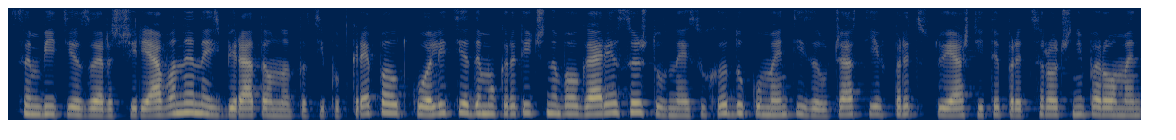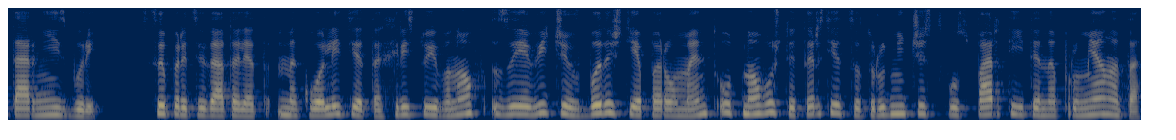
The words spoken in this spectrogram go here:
С амбиция за разширяване на избирателната си подкрепа от Коалиция Демократична България също внесоха документи за участие в предстоящите предсрочни парламентарни избори. Съпредседателят на коалицията Христо Иванов заяви, че в бъдещия парламент отново ще търсят сътрудничество с партиите на промяната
